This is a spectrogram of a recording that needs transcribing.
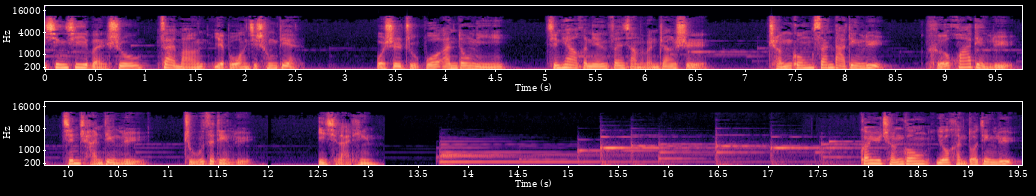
星期一本书，再忙也不忘记充电。我是主播安东尼，今天要和您分享的文章是《成功三大定律：荷花定律、金蝉定律、竹子定律》，一起来听。关于成功有很多定律，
